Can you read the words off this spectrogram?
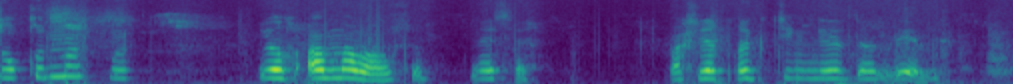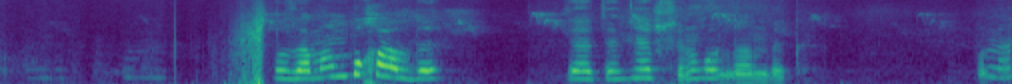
Dokunmak mı? Yok anlamamışım. Neyse. Başlatmak için geri döndürelim. O zaman bu kaldı. Zaten hepsini kullandık. Bu ne?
